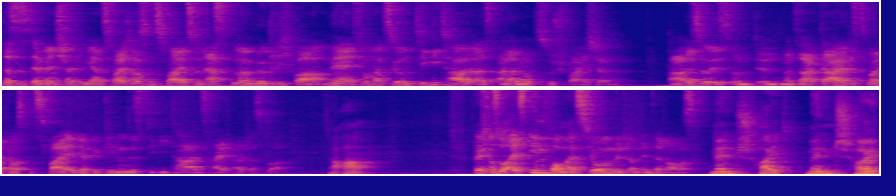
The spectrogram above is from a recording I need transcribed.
dass es der Menschheit im Jahr 2002 zum ersten Mal möglich war, mehr Informationen digital als analog zu speichern. Also ist, und, und man sagt daher, dass 2002 der Beginn des digitalen Zeitalters war. Ah. Vielleicht noch so als Information mit am Ende raus. Menschheit, Menschheit,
